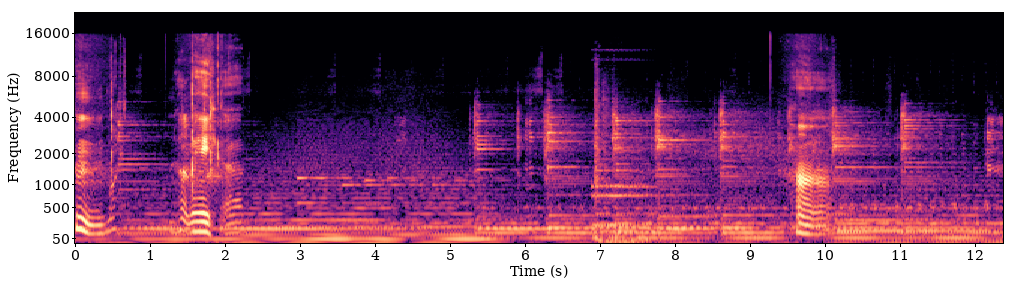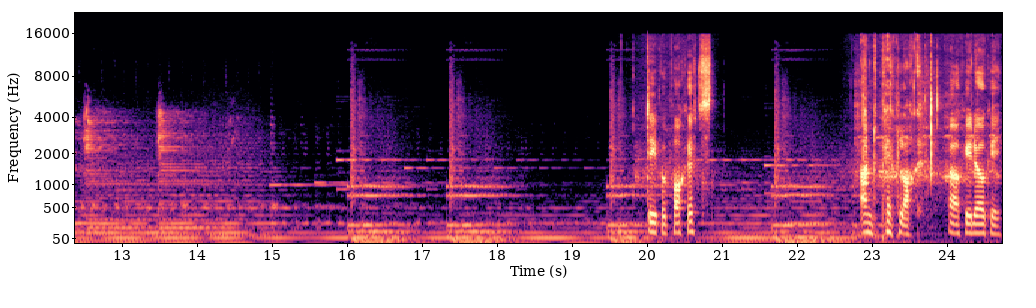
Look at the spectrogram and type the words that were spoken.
Hmm. What? Me. Uh, huh. Deeper pockets. And picklock. Okie dokie.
